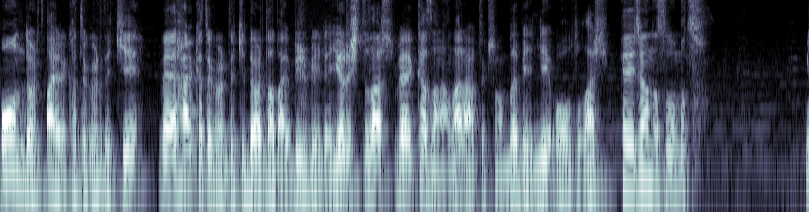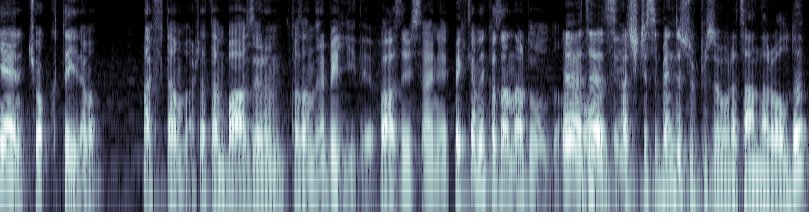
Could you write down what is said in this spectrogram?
14 ayrı kategorideki ve her kategorideki 4 aday birbiriyle yarıştılar ve kazananlar artık sonunda belli oldular. Heyecan nasıl Umut? Yani çok değil ama hafiften var. Zaten bazılarının kazanları belliydi. Bazıları ise hani beklenmedik kazanlar da oldu. Evet Olmadı evet değil. açıkçası beni de sürprize uğratanlar oldu.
